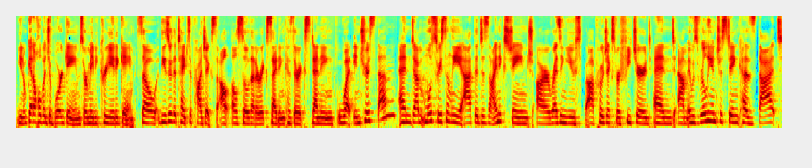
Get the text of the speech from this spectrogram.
you know, get a whole bunch of board games or maybe create a game. So these are the types of projects also that are exciting because they're extending what interests them. And um, most recently at the Design Exchange, our Rising Youth uh, projects were featured. And um, it was really interesting because that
